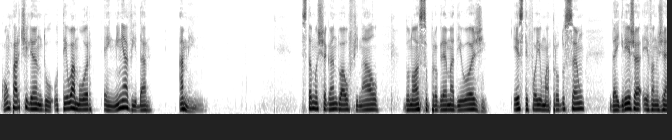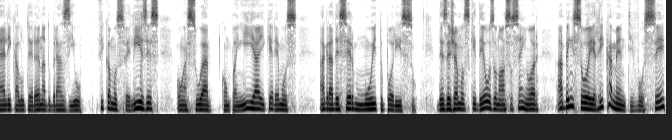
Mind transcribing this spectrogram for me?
compartilhando o teu amor em minha vida. Amém. Estamos chegando ao final do nosso programa de hoje. Este foi uma produção da Igreja Evangélica Luterana do Brasil. Ficamos felizes com a sua companhia e queremos agradecer muito por isso. Desejamos que Deus, o nosso Senhor, abençoe ricamente você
